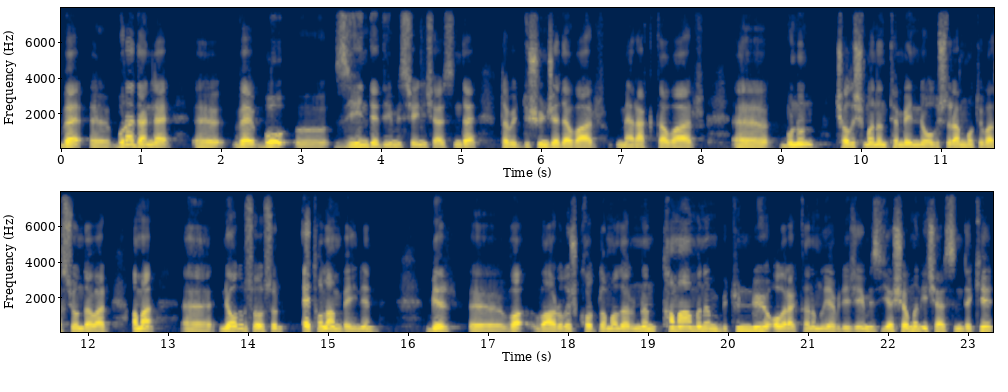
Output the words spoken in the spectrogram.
Ve e, bu nedenle e, ve bu e, zihin dediğimiz şeyin içerisinde tabii düşünce de var, merak da var, e, bunun çalışmanın temelini oluşturan motivasyon da var. Ama e, ne olursa olsun et olan beynin bir e, va- varoluş kodlamalarının tamamının bütünlüğü olarak tanımlayabileceğimiz yaşamın içerisindeki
